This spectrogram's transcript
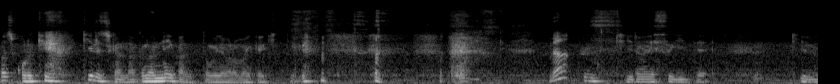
マジこれ切る切る時間なくなんねえかなって思いながら毎回切ってる。な 嫌いすぎて切るの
